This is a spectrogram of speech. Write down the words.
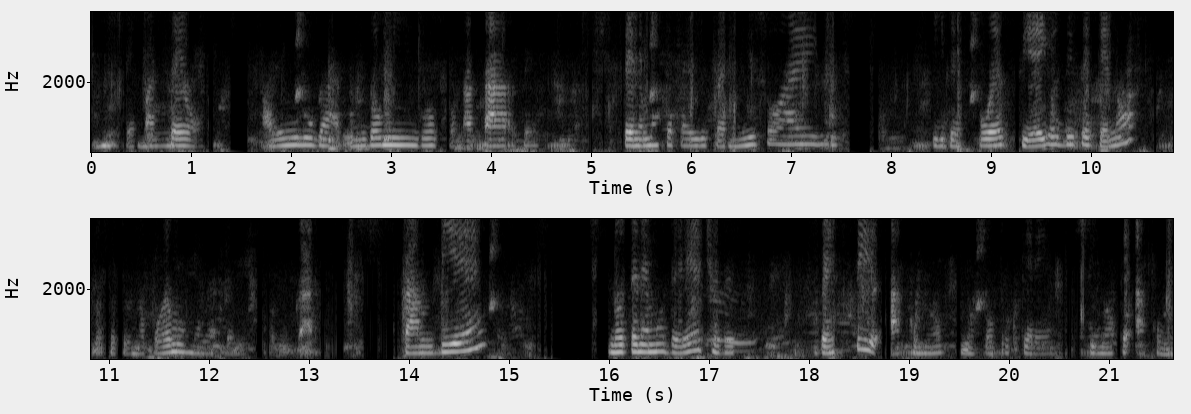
de paseo a un lugar un domingo por la tarde, tenemos que pedir permiso a ellos y después si ellos dicen que no, nosotros no podemos mover de nuestro lugar. También no tenemos derecho de vestir a como nosotros queremos, sino que a como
